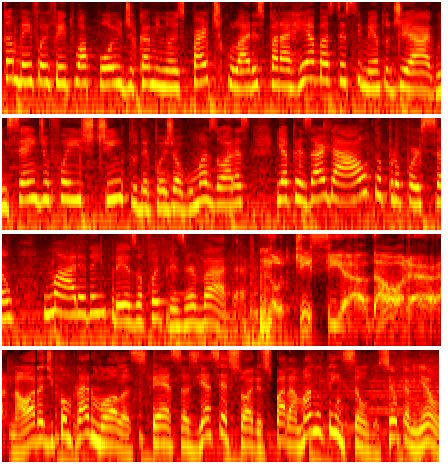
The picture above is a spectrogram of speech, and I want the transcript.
também foi feito o apoio de caminhões particulares para reabastecimento de água. O incêndio foi extinto depois de algumas horas e, apesar da alta proporção, uma área da empresa foi preservada. Notícia da hora: Na hora de comprar molas, peças e acessórios para a manutenção do seu caminhão,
